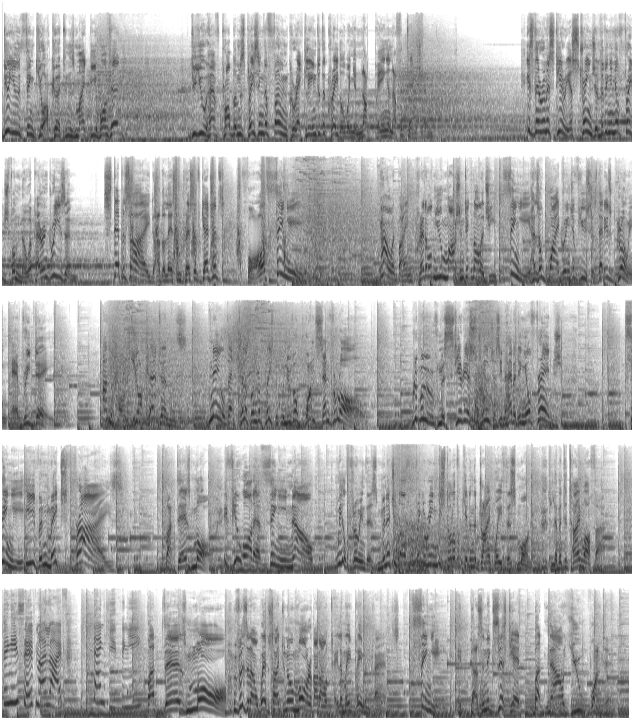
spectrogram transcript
Do you think your curtains might be haunted? Do you have problems placing the phone correctly into the cradle when you're not paying enough attention? Is there a mysterious stranger living in your fridge for no apparent reason? Step aside other less impressive gadgets for Thingy. Powered by incredible new Martian technology, Thingy has a wide range of uses that is growing every day. Unhaunt your curtains. Nail that telephone replacement maneuver once and for all. Remove mysterious strangers inhabiting your fridge. Thingy even makes fries. But there's more. If you order Thingy now, we'll throw in this miniature dolphin figurine we stole off a kid in the driveway this morning. Limited time offer. Thingy saved my life. But there's more. Visit our website to know more about our tailor-made payment plans. Thingy. It doesn't exist yet, but now you want it.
